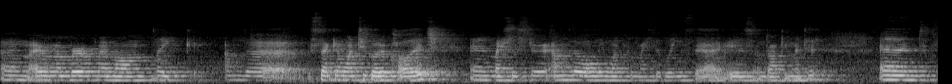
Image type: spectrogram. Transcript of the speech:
Um, I remember my mom, like, I'm the second one to go to college, and my sister, I'm the only one from my siblings that is undocumented. And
